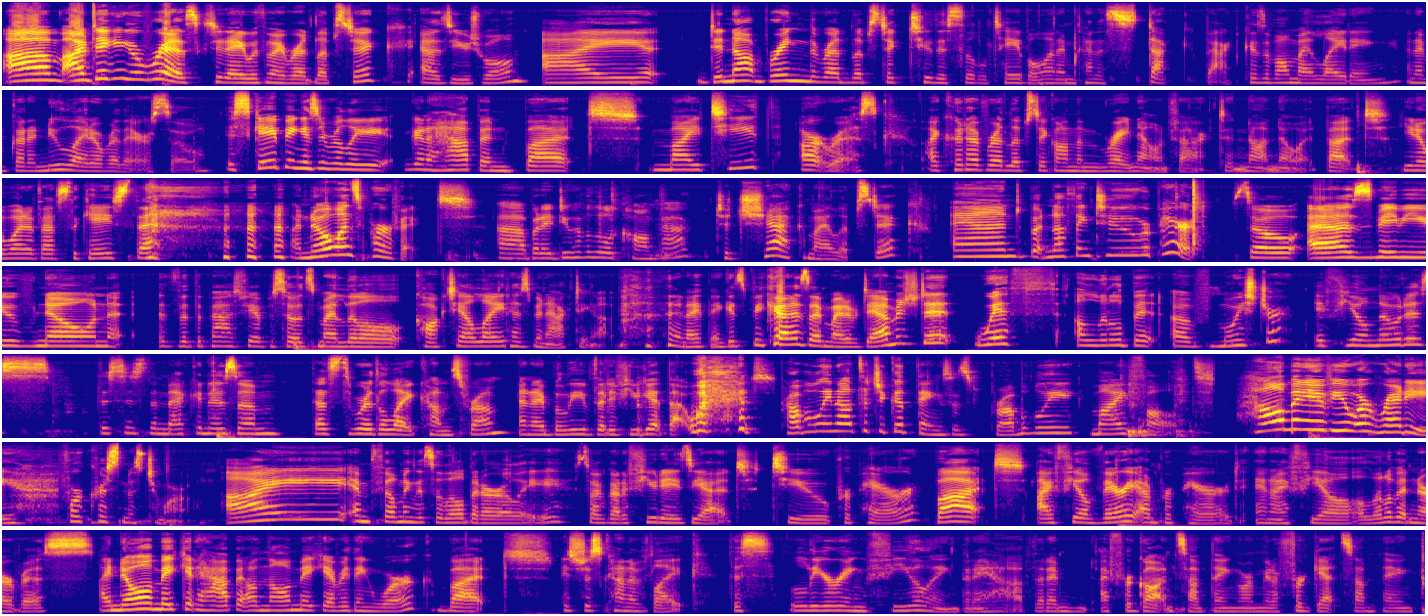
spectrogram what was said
um, I'm taking a risk today with my red lipstick, as usual. I did not bring the red lipstick to this little table and I'm kind of stuck back because of all my lighting and I've got a new light over there so escaping isn't really going to happen but my teeth are at risk. I could have red lipstick on them right now in fact and not know it but you know what if that's the case then no one's perfect uh, but I do have a little compact to check my lipstick and but nothing to repair it. So, as maybe you've known for the past few episodes, my little cocktail light has been acting up. and I think it's because I might have damaged it with a little bit of moisture. If you'll notice, this is the mechanism. That's where the light comes from. And I believe that if you get that wet, probably not such a good thing. So it's probably my fault. How many of you are ready for Christmas tomorrow? I am filming this a little bit early, so I've got a few days yet to prepare, but I feel very unprepared and I feel a little bit nervous. I know I'll make it happen, I know I'll make everything work, but it's just kind of like this leering feeling that I have that I'm I've forgotten something or I'm going to forget something.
